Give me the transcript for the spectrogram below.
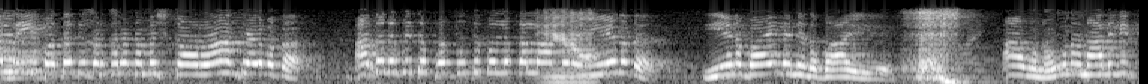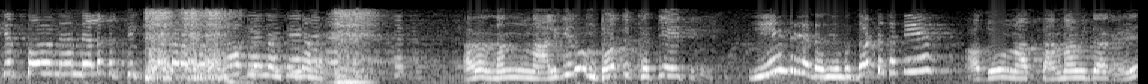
ಅಲ್ರಿ ಪದ್ಧತಿ ಪ್ರಕಾರ ನಮಸ್ಕಾರ ಅಂತ ಹೇಳ್ಬೇಕ. ಅದನ್ನ ಬಿಟ್ಟು ಪದ್ಧತಿ ಪಲ್ಲಕಲ್ಲ ಅಂದ್ರೆ ಏನದ? ಏನ ಬಾಯಿ ನಿದ ಬಾಯಿ? ಅವನು ಅವನ ನಾಲಿಗೆ ಕಿತ್ತೋಳು ನೆಲಕ್ಕೆ ತಿಕ್ಕ ಹಾಕ್ಲೇನಂತೀನಿ ನಾನು. ಅದ ನನ್ನ ನಾಲ್ಗಿದ ಒಂದು ದೊಡ್ಡ ಕತಿ ಐತಿ. ಏನ್ರಿ ಅದ ನಿಮ್ದು ದೊಡ್ಡ ಕತೆ ಅದು ನಾ ತನ್ನವಿದ್ದಾಗ್ರಿ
